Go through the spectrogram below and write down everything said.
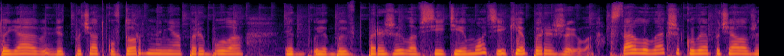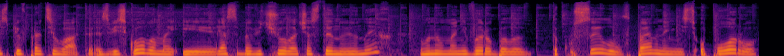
То я від початку вторгнення перебула. Як, якби пережила всі ті емоції, які я пережила. Стало легше, коли я почала вже співпрацювати з військовими, і я себе відчула частиною них. Вони в мені виробили таку силу, впевненість, опору.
